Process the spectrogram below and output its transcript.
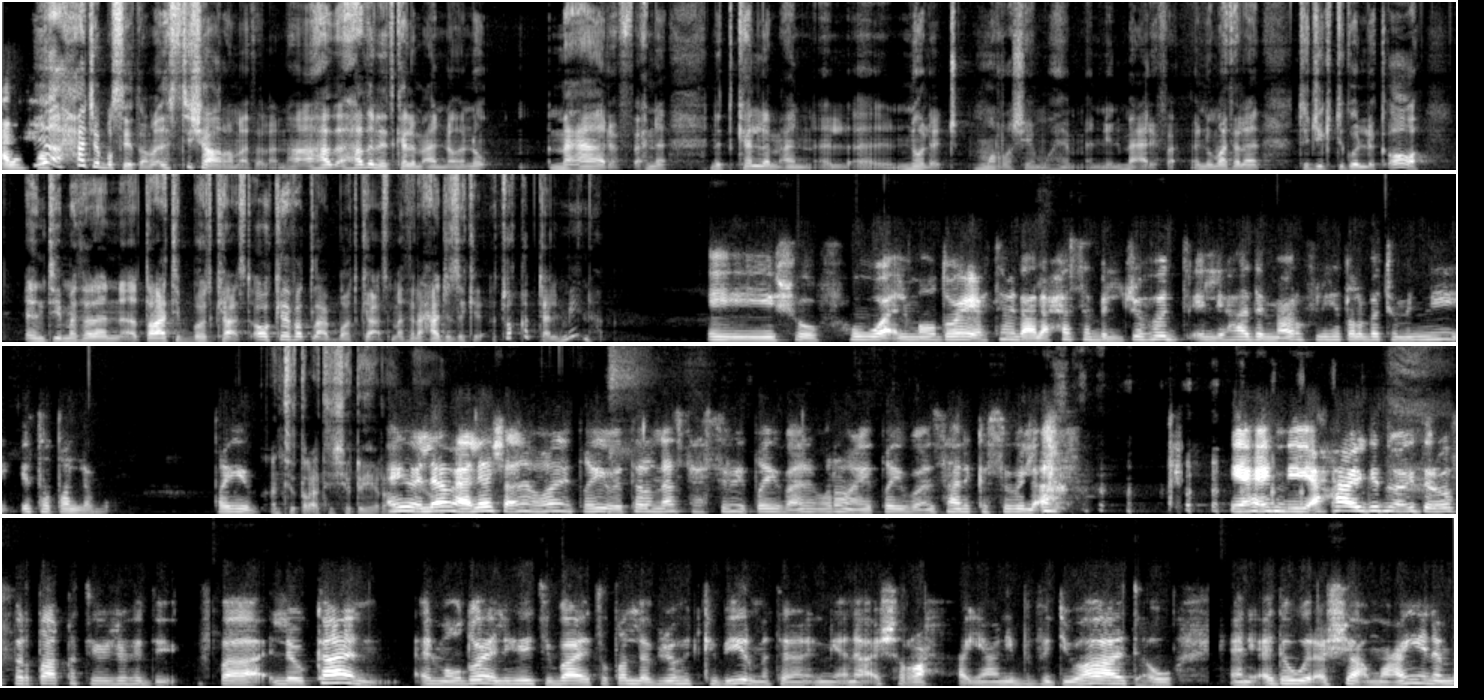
على حسب. حاجة بسيطة استشارة مثلا هذا هذا اللي نتكلم عنه إنه معارف إحنا نتكلم عن النولج مرة شيء مهم ان المعرفة إنه مثلا تجيك تقول لك أوه انت مثلا طلعتي ببودكاست أوه كيف أطلع ببودكاست؟ مثلا حاجة زي كذا. أتوقع تعلمينها إي شوف هو الموضوع يعتمد على حسب الجهد اللي هذا المعروف اللي هي طلبته مني يتطلبه. طيب. انت طلعتي شريرة. أيوه لا معليش أنا ماني طيبة ترى الناس تحسبني طيبة أنا مرة ماني طيبة وانسانه كسولة. يعني أحاول قد ما أقدر أوفر طاقتي وجهدي. فلو كان الموضوع اللي هي تبغاه يتطلب جهد كبير مثلا إني أنا أشرح يعني بفيديوهات أو يعني أدور أشياء معينة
